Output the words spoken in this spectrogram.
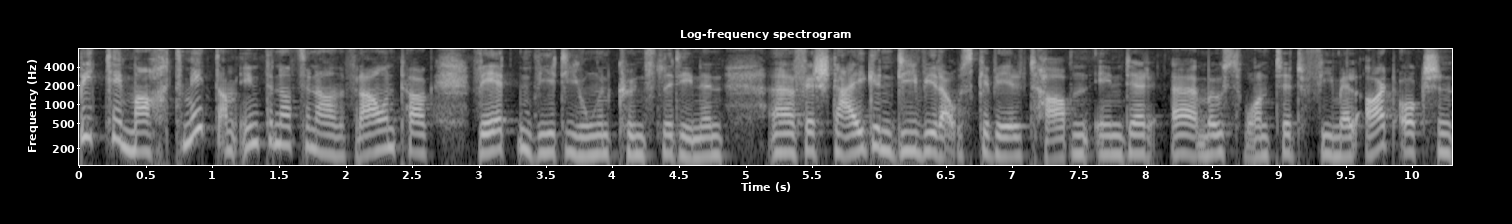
bitte macht mit. Am Internationalen Frauentag werden wir die jungen Künstlerinnen äh, versteigen, die wir ausgewählt haben in der äh, Most Wanted Female Art Auction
